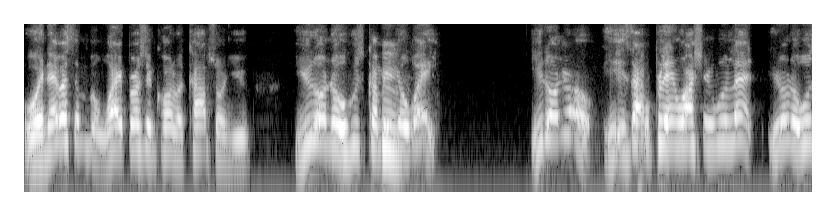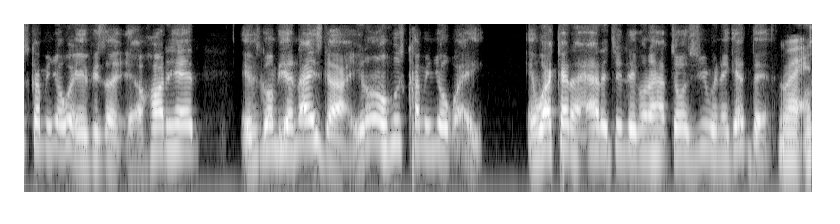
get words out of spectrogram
whenever some white person call the cops on you, you don't know who's coming mm. your way. You don't know. It's like playing Russian roulette. You don't know who's coming your way. If it's a, a hardhead, if it's gonna be a nice guy, you don't know who's coming your way and what kind of attitude they're gonna have towards you when they get there. Right.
